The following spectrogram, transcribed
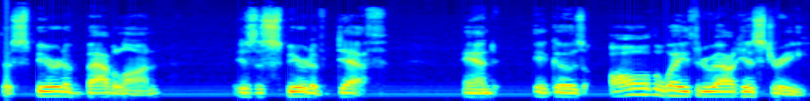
The spirit of Babylon is the spirit of death. And it goes all the way throughout history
